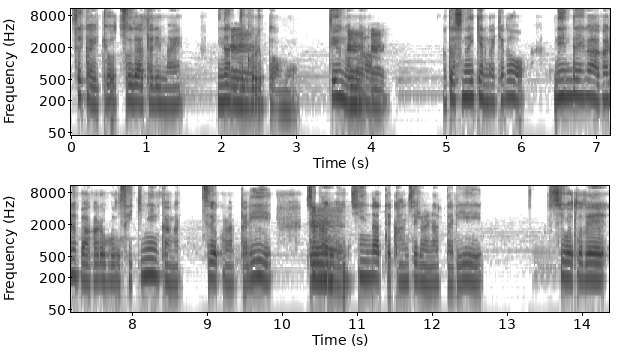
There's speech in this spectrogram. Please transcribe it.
世界共通で当たり前になってくると思う。っていうのん。は、う私の意見だけど、年齢が上がれば上がるほど責任感が強くなったり、社会の一員だって感じるようになったり、仕事で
